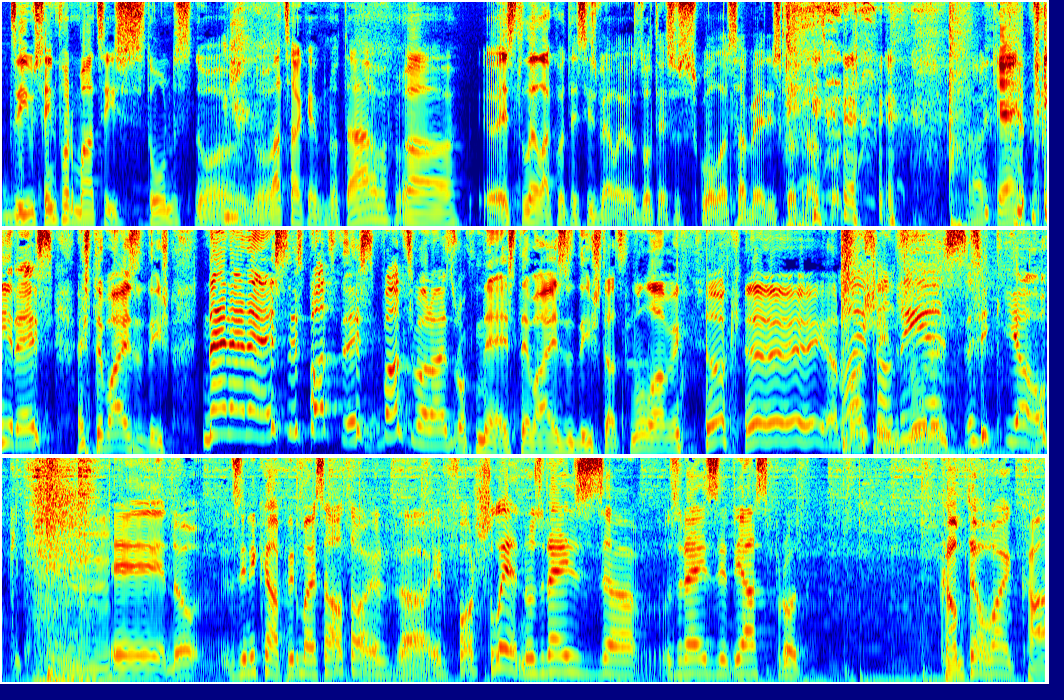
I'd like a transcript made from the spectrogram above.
dzīves informācijas stundas no, no vecākiem, no tēva. Uh, es lielākoties izvēlējos doties uz skolu ar sabiedrisko transportu. Okay. Pīrēs, es tev aizvedīšu. Nē, nē, nē es, es, pats, es pats varu aizbraukt. Nē, es tev aizvedīšu tāds, nu labi, ok, ar mašīnu. Cik jauki. Mm. E, nu, zini, kā pirmais auto ir, ir forša lieta. Nu, uzreiz, uzreiz ir jāsaprot, kam tev vajag, kā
